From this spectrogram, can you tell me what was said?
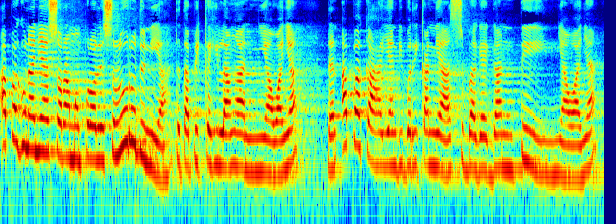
Apa gunanya seorang memperoleh seluruh dunia tetapi kehilangan nyawanya? dan apakah yang diberikannya sebagai ganti nyawanya?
